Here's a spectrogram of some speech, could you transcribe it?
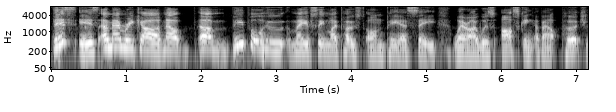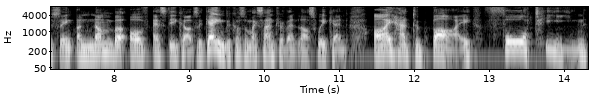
this is a memory card. Now, um, people who may have seen my post on PSC where I was asking about purchasing a number of SD cards, again, because of my Santa event last weekend, I had to buy 14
